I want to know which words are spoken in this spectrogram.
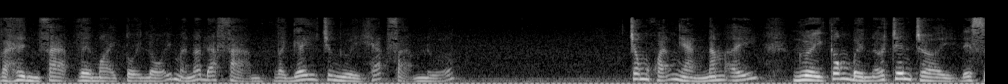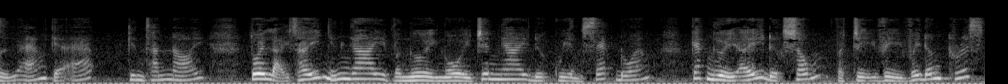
và hình phạt về mọi tội lỗi mà nó đã phạm và gây cho người khác phạm nữa. Trong khoảng ngàn năm ấy, người công bình ở trên trời để xử án kẻ ác. Kinh Thánh nói, tôi lại thấy những ngai và người ngồi trên ngai được quyền xét đoán. Các người ấy được sống và trị vì với đấng Christ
